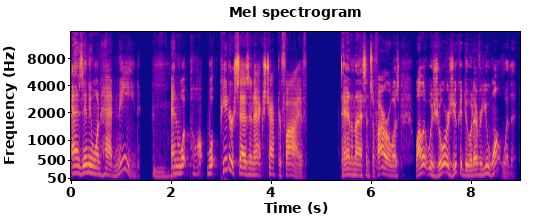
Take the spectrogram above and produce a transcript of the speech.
as anyone had need. Mm-hmm. And what, Paul, what Peter says in Acts chapter 5 to Ananias and Sapphira was, while it was yours, you could do whatever you want with it.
